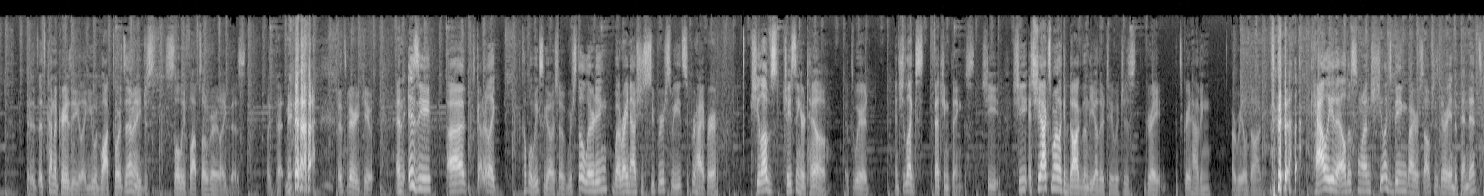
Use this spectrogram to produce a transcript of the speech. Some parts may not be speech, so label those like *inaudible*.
It's, it's kind of crazy. Like you would walk towards him and he just slowly flops over like this, like pet me. *laughs* it's very cute. And Izzy, uh, got her like a couple of weeks ago, so we're still learning. But right now she's super sweet, super hyper. She loves chasing her tail. It's weird, and she likes fetching things. She she she acts more like a dog than the other two, which is great. It's great having a real dog. *laughs* Callie, the eldest one, she likes being by herself. She's very independent.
